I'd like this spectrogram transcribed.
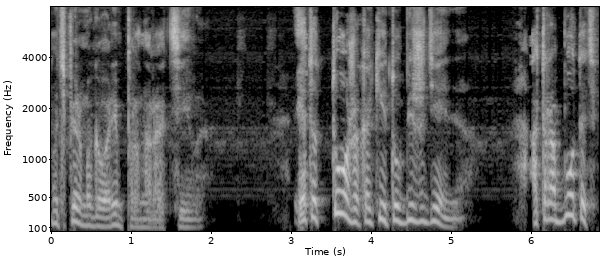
но теперь мы говорим про нарративы. Это тоже какие-то убеждения – Отработать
